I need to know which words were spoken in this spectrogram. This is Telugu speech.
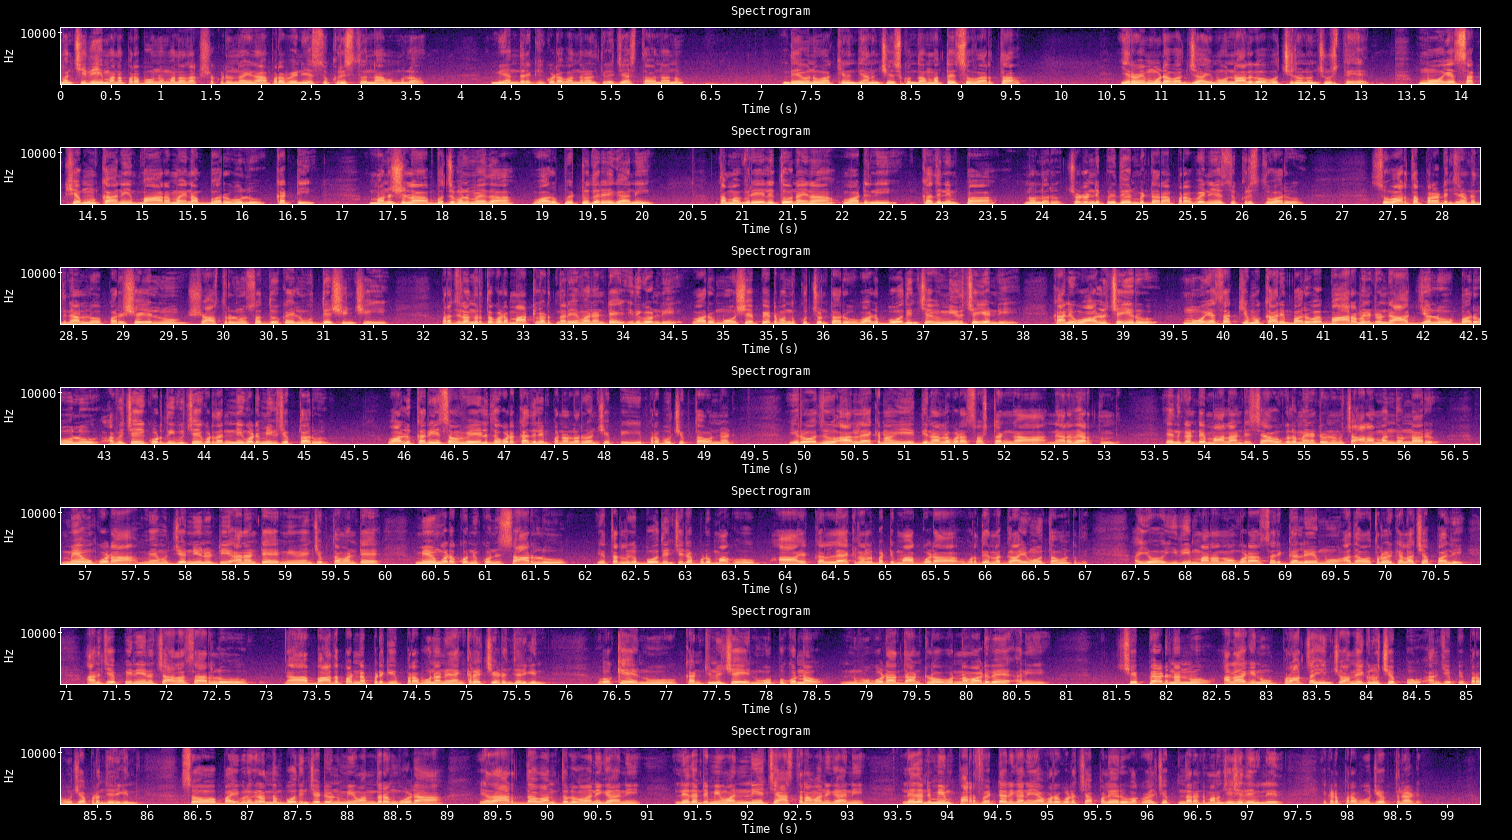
మంచిది. మన ప్రభువును మన రక్షకుడునైన ప్రభైన యేసుక్రీస్తు నామములో మీ అందరికీ కూడా వందనాలు తెలియజేస్తా ఉన్నాను. దేవుని వాక్యాన్ని ధ్యానం చేసుకుందాం. మత్తయి సువార్త ఇరవై మూడవ అధ్యాయము నాలుగవ వచ్చిన చూస్తే మోయ సఖ్యము కాని భారమైన బరువులు కట్టి మనుషుల భుజముల మీద వారు పెట్టుదరే కానీ తమ వ్రేలితోనైనా వాటిని కదిలింప నొల్లరు. చూడండి ఇప్పుడు దేవుని బిడ్డారా ప్రభు యేసుక్రీస్తు వారు సువార్త ప్రకటించినటువంటి దినాల్లో పరిచయులను శాస్త్రులను సద్దుకాయలను ఉద్దేశించి ప్రజలందరితో కూడా మాట్లాడుతున్నారు. ఏమని అంటే ఇదిగోండి వారు మోసే పీట ముందు కూర్చుంటారు వాళ్ళు బోధించేవి మీరు చేయండి కానీ వాళ్ళు చేయరు మోయ సఖ్యము కానీ బరువు భారమైనటువంటి ఆజ్ఞలు బరువులు అవి చేయకూడదు ఇవి చేయకూడదు అన్నీ కూడా మీకు చెప్తారు. వాళ్ళు కనీసం వేలితో కూడా కదిలింపనలరు అని చెప్పి ప్రభు చెప్తా ఉన్నాడు. ఈరోజు ఆ లేఖనం ఈ దినాల్లో కూడా స్పష్టంగా నెరవేరుతుంది. ఎందుకంటే మాలాంటి సేవకులమైనటువంటి చాలామంది ఉన్నారు. మేము కూడా మేము జెన్యూనిటీ అని అంటే మేమేం చెప్తామంటే మేము కూడా కొన్ని కొన్నిసార్లు ఇతరులకు బోధించేటప్పుడు మాకు ఆ యొక్క లేఖనాలు బట్టి మాకు కూడా హృదయంలో గాయం అవుతూ ఉంటుంది. అయ్యో ఇది మనము కూడా సరిగ్గా లేము అది అవతలకి ఎలా చెప్పాలి అని చెప్పి నేను చాలాసార్లు బాధపడినప్పటికీ ప్రభు నన్ను ఎంకరేజ్ చేయడం జరిగింది. ఓకే నువ్వు కంటిన్యూ చేయి నువ్వు ఒప్పుకున్నావు నువ్వు కూడా దాంట్లో ఉన్నవాడివే అని చెప్పాడు నన్ను అలాగే నువ్వు ప్రోత్సహించు అనేకులు చెప్పు అని చెప్పి ప్రభు చెప్పడం జరిగింది. సో బైబిల్ గ్రంథం బోధించేటువంటి మేమందరం కూడా యథార్థవంతులు అని కానీ లేదంటే మేము అన్నీ చేస్తున్నామని కానీ లేదంటే మేము పర్ఫెక్ట్ అని కానీ ఎవరు కూడా చెప్పలేరు. ఒకవేళ చెప్తున్నారంటే మనం చేసేదేమి లేదు. ఇక్కడ ప్రభువు చెప్తున్నాడు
